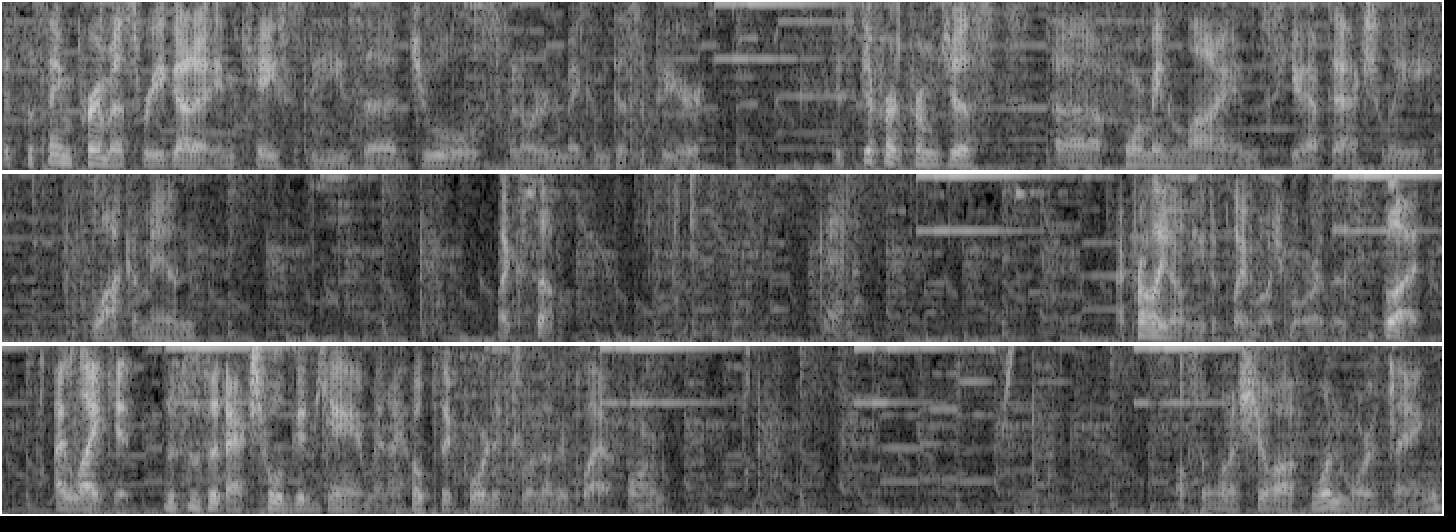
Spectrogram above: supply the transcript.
It's the same premise where you gotta encase these uh, jewels in order to make them disappear. It's different from just uh, forming lines. You have to actually block them in. Like so. Yeah. I probably don't need to play much more of this, but I like it. This is an actual good game, and I hope they port it to another platform. Also, want to show off one more thing.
